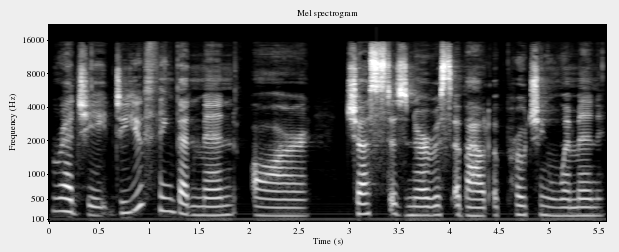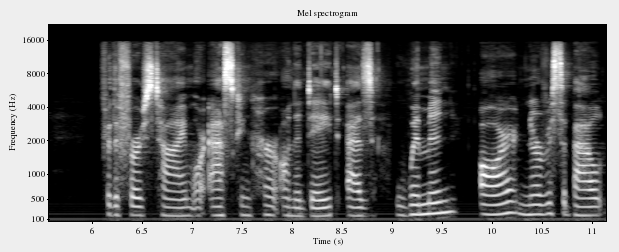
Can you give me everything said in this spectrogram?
Reggie, do you think that men are just as nervous about approaching women for the first time or asking her on a date as women are nervous about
